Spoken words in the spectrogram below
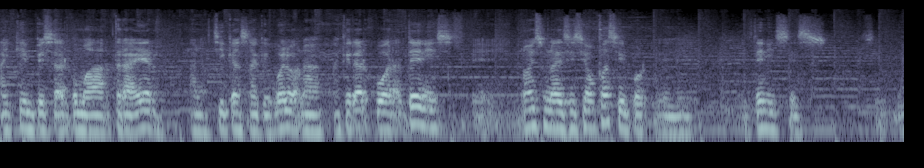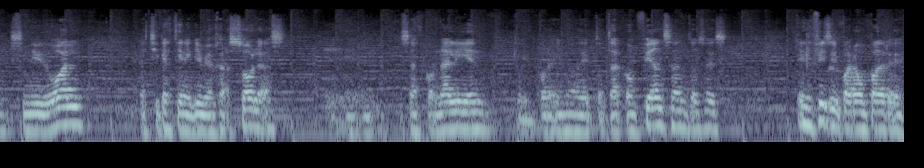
Hay que empezar como a atraer a las chicas a que vuelvan a, a querer jugar a tenis. Eh, no es una decisión fácil porque el tenis es, es individual, las chicas tienen que viajar solas, eh, quizás con alguien que por ahí no de total confianza, entonces es difícil para un padre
